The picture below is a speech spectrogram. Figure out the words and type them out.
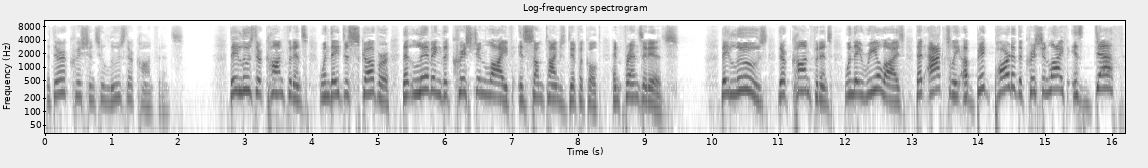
that there are Christians who lose their confidence. They lose their confidence when they discover that living the Christian life is sometimes difficult. And friends, it is. They lose their confidence when they realize that actually a big part of the Christian life is death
